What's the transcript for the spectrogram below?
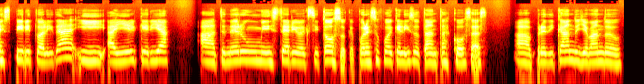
espiritualidad y ahí él quería ah, tener un ministerio exitoso, que por eso fue que él hizo tantas cosas, ah, predicando y llevando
